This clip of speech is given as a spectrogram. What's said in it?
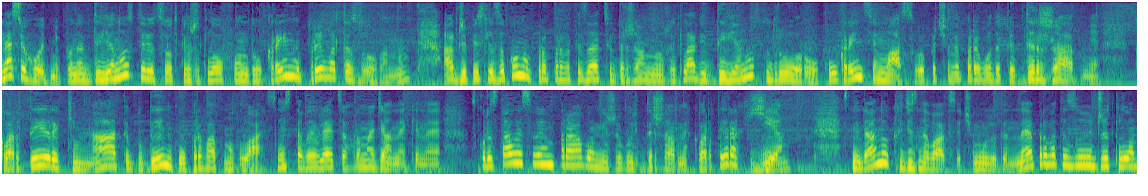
На сьогодні понад 90% житлового фонду України приватизовано. Адже після закону про приватизацію державного житла від 92-го року українці масово почали переводити державні квартири, кімнати, будинки у приватну власність. Та виявляється, громадяни, які не скористали своїм правом і живуть в державних квартирах, є. Сніданок дізнавався, чому люди не приватизують житло.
